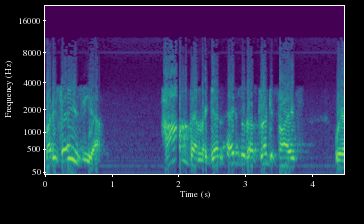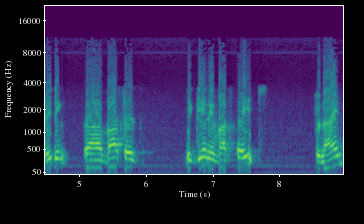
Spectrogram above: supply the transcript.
But He says here, have them again, Exodus 25, we're reading uh, verses beginning in verse 8 to 9.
